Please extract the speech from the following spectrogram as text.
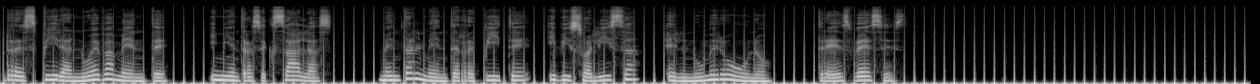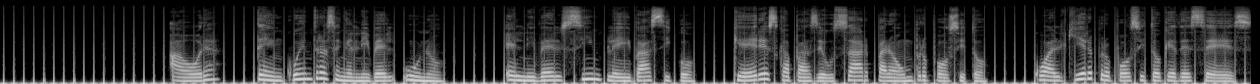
Respira nuevamente y mientras exhalas, Mentalmente repite y visualiza el número 1 tres veces. Ahora te encuentras en el nivel 1, el nivel simple y básico que eres capaz de usar para un propósito, cualquier propósito que desees.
